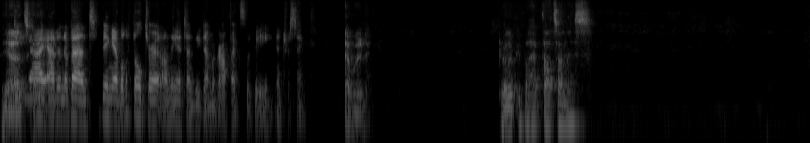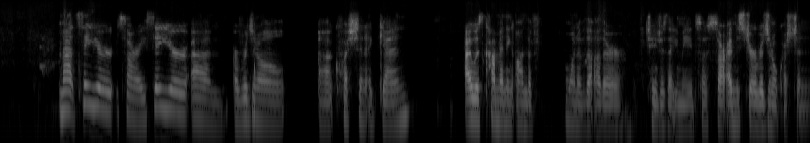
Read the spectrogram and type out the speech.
yeah, the DEI at an event, being able to filter it on the attendee demographics would be interesting. That would. Do other people have thoughts on this? Matt, say your, sorry, say your um, original uh, question again. I was commenting on the one of the other changes that you made. So sorry, I missed your original question.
